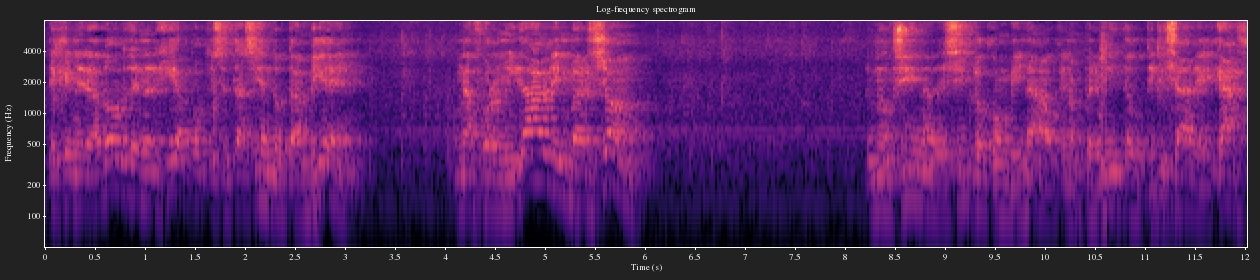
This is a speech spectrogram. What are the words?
de generador de energía porque se está haciendo también una formidable inversión de una usina de ciclo combinado que nos permita utilizar el gas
